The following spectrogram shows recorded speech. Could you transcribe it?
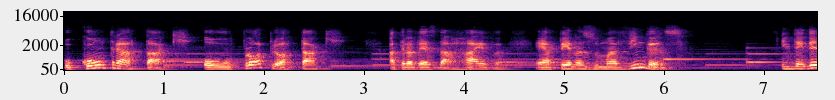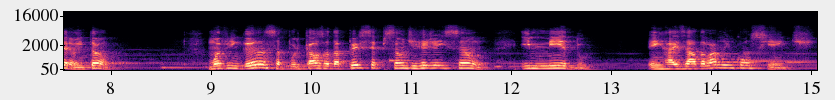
o contra-ataque ou o próprio ataque, através da raiva, é apenas uma vingança. Entenderam então? Uma vingança por causa da percepção de rejeição e medo enraizada lá no inconsciente.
